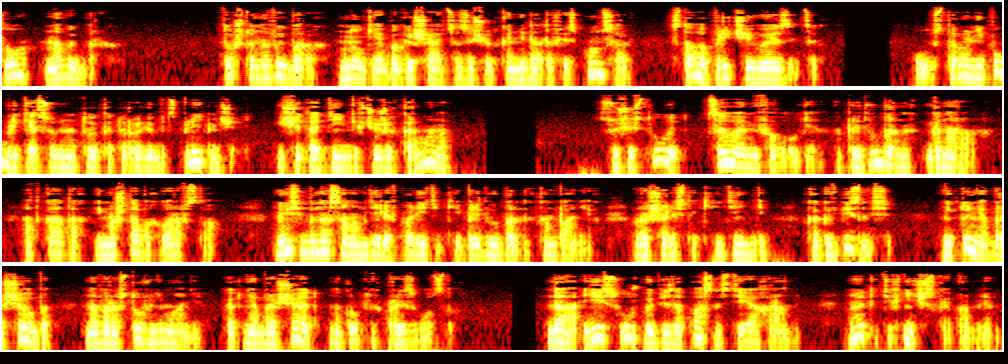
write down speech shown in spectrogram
Воровство на выборах. То, что на выборах многие обогащаются за счет кандидатов и спонсоров, стало притчей во языцах. У сторонней публики, особенно той, которая любит сплетничать и считать деньги в чужих карманах, существует целая мифология о предвыборных гонорарах, откатах и масштабах воровства. Но если бы на самом деле в политике и предвыборных кампаниях вращались такие деньги, как в бизнесе, никто не обращал бы на воровство внимания, как не обращают на крупных производствах. Да, есть службы безопасности и охраны, но это техническая проблема,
